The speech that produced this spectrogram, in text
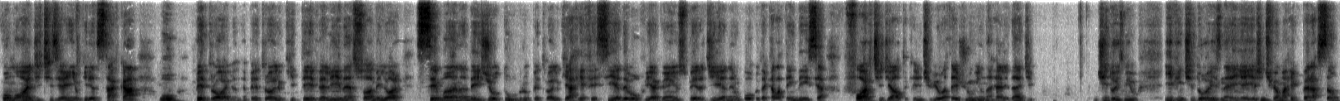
commodities e aí eu queria destacar o petróleo, né? Petróleo que teve ali, né, sua melhor semana desde outubro, petróleo que arrefecia, devolvia ganhos, perdia, né, um pouco daquela tendência forte de alta que a gente viu até junho, na realidade de 2022, né? E aí a gente vê uma recuperação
